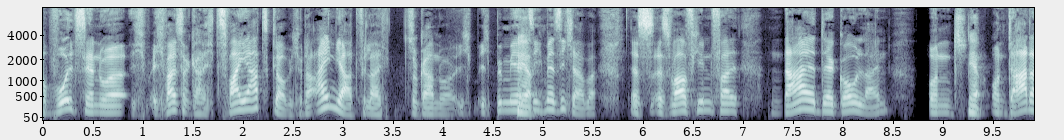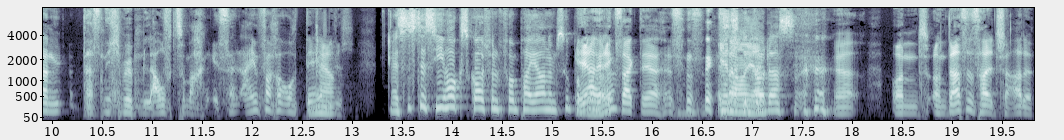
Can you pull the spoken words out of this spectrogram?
Obwohl es ja nur, ich, ich weiß ja gar nicht, zwei Yards, glaube ich, oder ein Yard vielleicht sogar nur. Ich, ich bin mir jetzt Ja. nicht mehr sicher, aber es, es war auf jeden Fall nahe der Goal-Line. Und, Ja. und da dann das nicht mit dem Lauf zu machen, ist halt einfach auch dämlich. Es ist der Seahawks-Call von vor ein paar Jahren im Super Bowl. Ja, oder? exakt, ja. Es ist Genau, Genau, ja. das. Ja. Und, und das ist halt schade.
